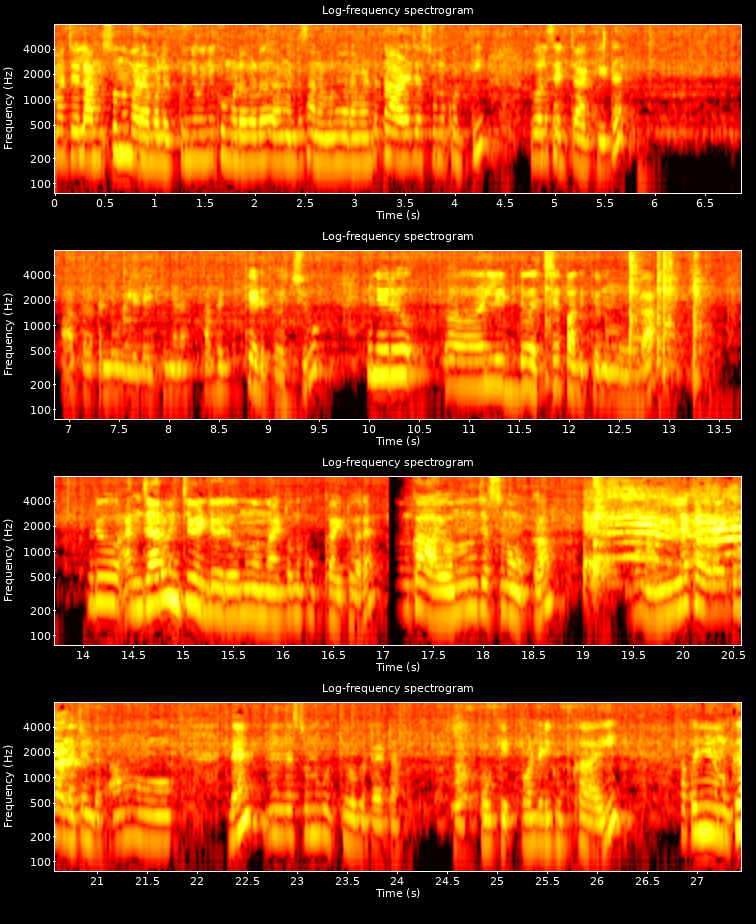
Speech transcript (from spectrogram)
മറ്റേ ലംസ് ഒന്നും വരാൻ പാടില്ല. കുഞ്ഞു കുഞ്ഞു കുമ്പിളുകൾ അങ്ങനത്തെ സാധനങ്ങളൊന്നും വരാൻ വേണ്ടി താഴെ ജസ്റ്റ് ഒന്ന് കൊട്ടി ഇതുപോലെ സെറ്റാക്കിയിട്ട് പാത്രത്തിന്റെ ഉള്ളിലേക്ക് ഇങ്ങനെ പതുക്കെ എടുത്ത് വെച്ചു. ഇനി ഒരു ലിഡ് വെച്ച് പതുക്കെ ഒന്ന് മൂടാം. ഒരു അഞ്ചാറ് മിനിറ്റ് വേണ്ടി വരും ഒന്ന് നന്നായിട്ടൊന്ന് കുക്കായിട്ട് വരാം നമുക്ക് ആയോന്നൊന്ന് ജസ്റ്റ് നോക്കാം. നല്ല കളറായിട്ട് വന്നിട്ടുണ്ട്. ആ ദെൻ ജസ്റ്റ് ഒന്ന് കുത്തി നോക്കട്ടെ കേട്ടോ. ആ ഓക്കെ ഓൾറെഡി കുക്കായി അപ്പോൾ ഇനി നമുക്ക്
